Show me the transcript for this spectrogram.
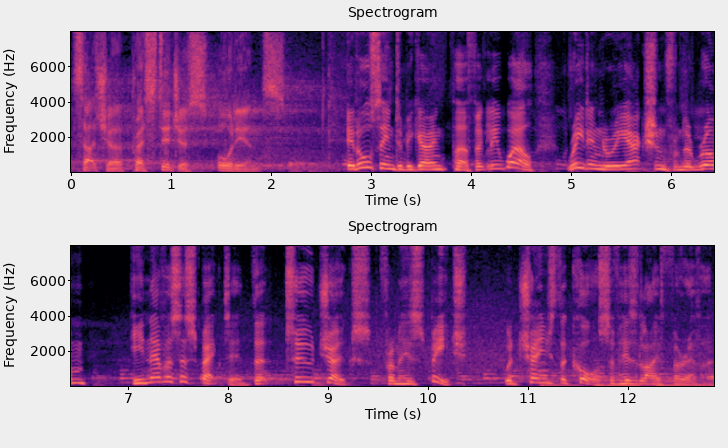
such a prestigious audience. It all seemed to be going perfectly well. Reading the reaction from the room, he never suspected that two jokes from his speech would change the course of his life forever.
